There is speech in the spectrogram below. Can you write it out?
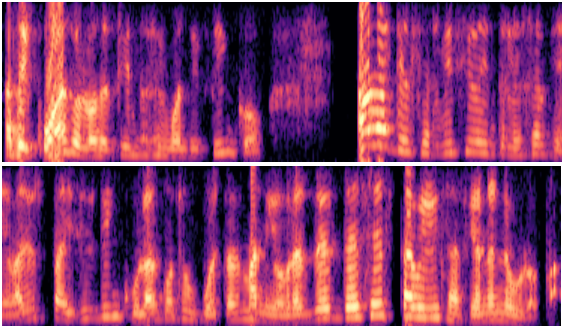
adecuado los de 155, que el servicio de inteligencia de varios países vinculan con supuestas maniobras de desestabilización en Europa.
